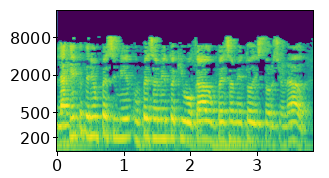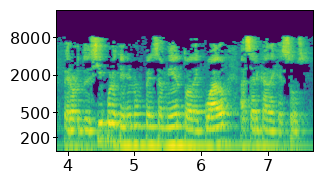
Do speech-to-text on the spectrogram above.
La gente tenía un pensamiento, equivocado, un pensamiento distorsionado, pero los discípulos tienen un pensamiento adecuado acerca de Jesús.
